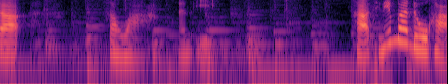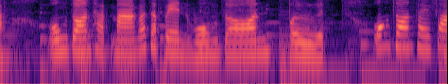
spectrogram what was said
จะสว่างนั่นเอง ค่ะ ทีนี้มาดูค่ะ วงจรถัดมาก็จะเป็นวงจรเปิด วงจรไฟฟ้า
